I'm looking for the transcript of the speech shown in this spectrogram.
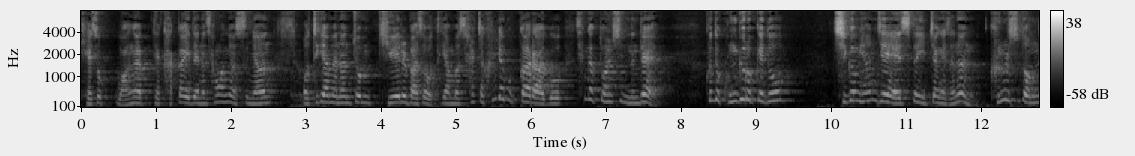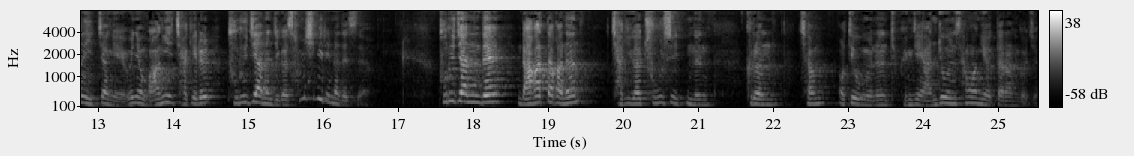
계속 왕한테 가까이 되는 상황이었으면 어떻게 하면은 좀 기회를 봐서 어떻게 한번 살짝 흘려볼까라고 생각도 할 수 있는데 근데 공교롭게도 지금 현재 에스더 입장에서는 그럴 수도 없는 입장이에요. 왜냐하면 왕이 자기를 부르지 않은 지가 30일이나 됐어요. 부르지 않는데 나갔다가는 자기가 죽을 수 있는 그런 참 어떻게 보면은 굉장히 안 좋은 상황이었다라는 거죠.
